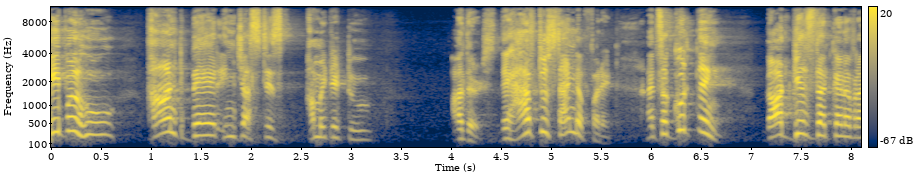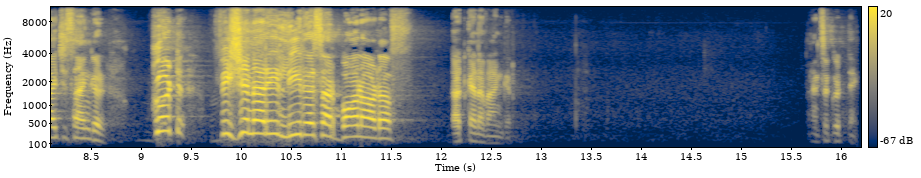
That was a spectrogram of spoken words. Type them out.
People who can't bear injustice committed to others. They have to stand up for it. And it's a good thing. God gives that kind of righteous anger. Good visionary leaders are born out of that kind of anger. It's a good thing.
